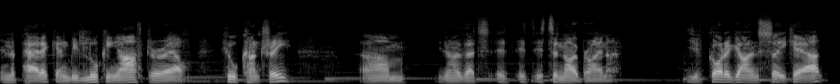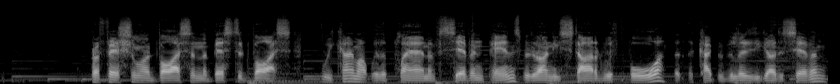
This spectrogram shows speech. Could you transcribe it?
in the paddock and be looking after our hill country, um, you know, that's it, it, it's a no-brainer. You've got to go and seek out professional advice and the best advice. We came up with a plan of seven pens, but only started with four, but the capability to go to seven.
